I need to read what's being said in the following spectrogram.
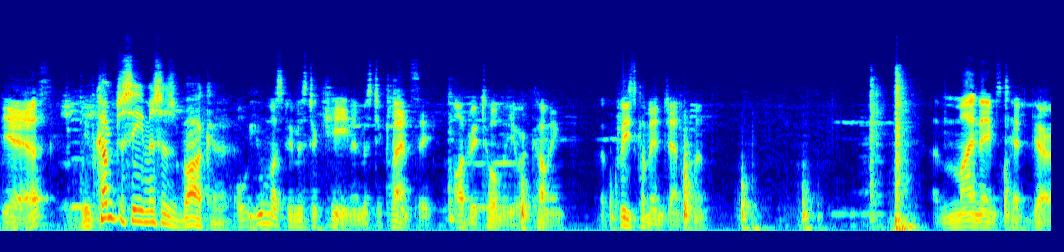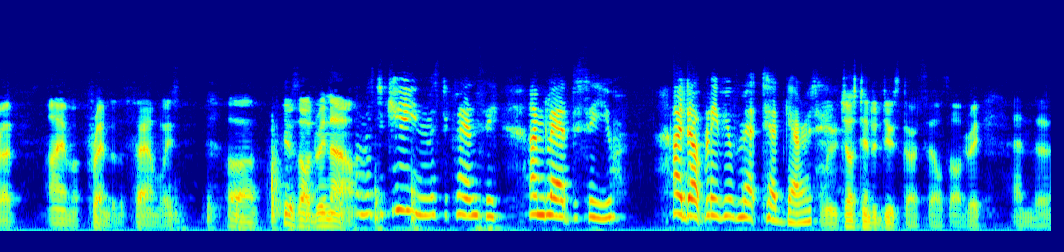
Yes? We've come to see Mrs. Barker. Oh, you must be Mr. Keen and Mr. Clancy. Audrey told me you were coming. Uh, please come in, gentlemen. Uh, my name's Ted Garrett. I am a friend of the family's. Uh, here's Audrey now. Oh, Mr. Keen, Mr. Clancy, I'm glad to see you. I don't believe you've met Ted Garrett. We've just introduced ourselves, Audrey, and uh,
